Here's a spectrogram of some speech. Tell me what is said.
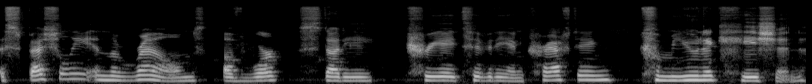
especially in the realms of work, study, creativity, and crafting, communication.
